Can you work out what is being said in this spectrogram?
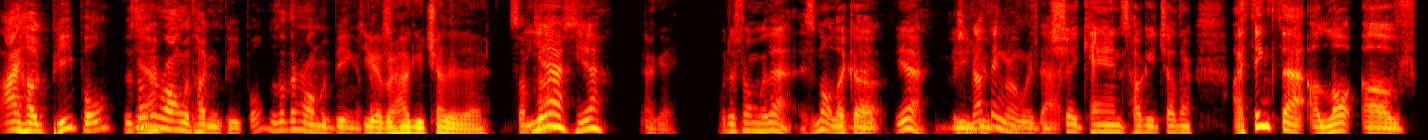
I hug people. There's nothing wrong with hugging people. There's nothing wrong with being. Do you ever hug each other though? Sometimes. Yeah, yeah. Okay. What is wrong with that? It's not like a yeah. There's nothing wrong with that. Shake hands, hug each other. I think that a lot of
